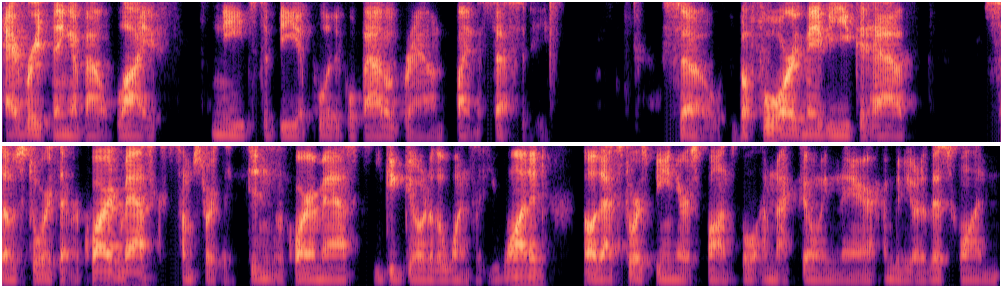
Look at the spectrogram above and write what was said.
everything about life needs to be a political battleground by necessity. So before, maybe you could have some stores that required masks, some stores that didn't require masks. You could go to the ones that you wanted. Oh, that store's being irresponsible. I'm not going there. I'm going to go to this one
